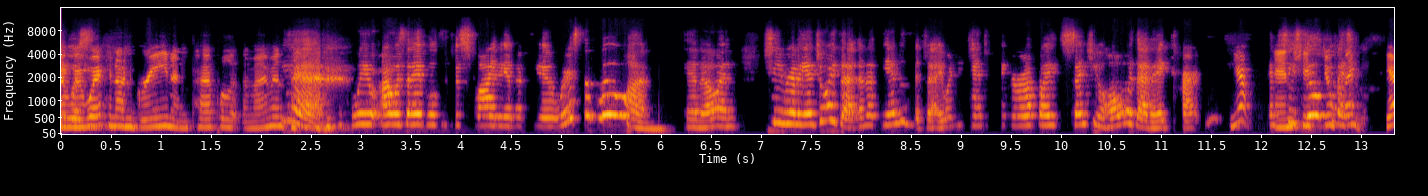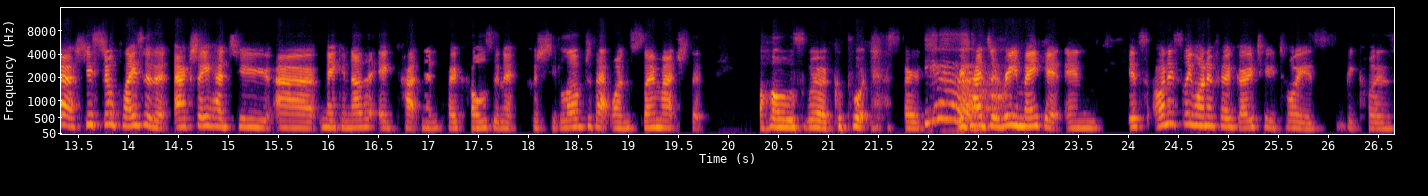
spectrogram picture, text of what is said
And was, we're working on green and purple at the moment. yeah, we, I was able to just slide in a few, where's the blue one? You know, and she really enjoyed that. And at the end of the day, when you came to pick her up, I sent you home with that egg carton. Yep. And, and she she still still plays plays. Yeah, she still plays with it. Actually, had to uh, make another egg carton and poke holes in it because she loved that one so much that the holes were kaput. So Yeah. we've had to remake it, and it's honestly one of her go-to toys because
